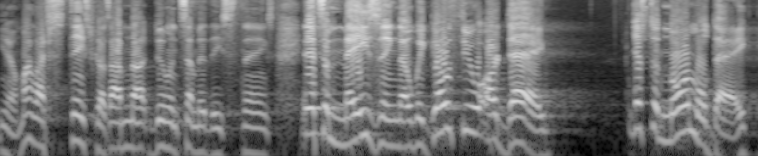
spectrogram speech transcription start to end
you know, my life stinks because I'm not doing some of these things. And it's amazing, though, we go through our day, just a normal day,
